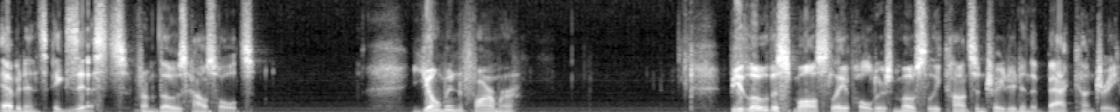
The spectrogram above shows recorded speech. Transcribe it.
evidence exists from those households. Yeoman farmer Below the small slaveholders, mostly concentrated in the back country,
